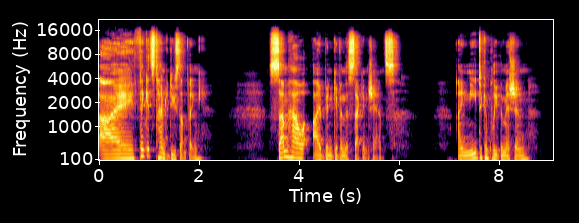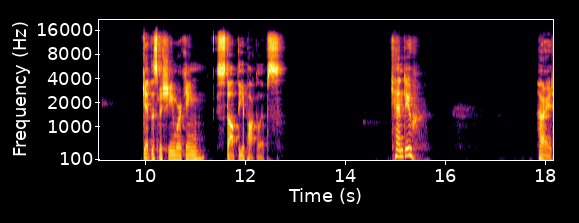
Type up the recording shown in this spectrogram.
I think it's time to do something. Somehow I've been given the second chance. I need to complete the mission, get this machine working, stop the apocalypse. Can do. Alright,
